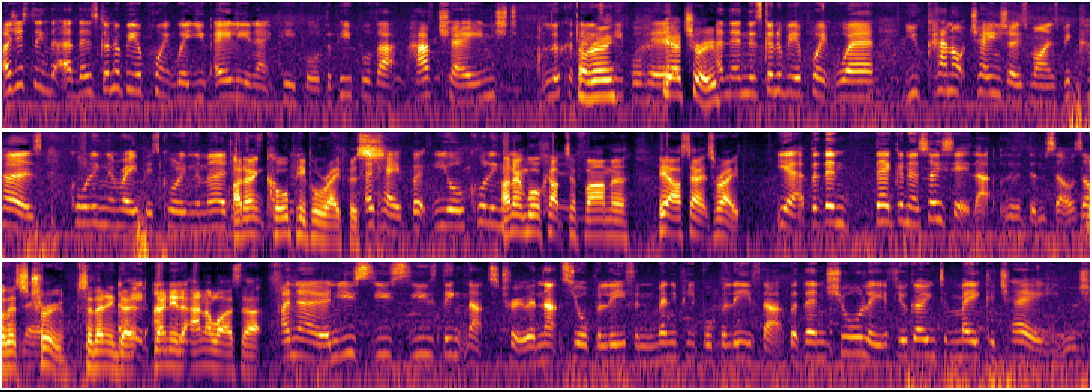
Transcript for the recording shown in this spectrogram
I just think that there's going to be a point where you alienate people, the people that have changed. Look at those really? people here. Yeah, true. And then there's going to be a point where you cannot change those minds because calling them rapists, calling them murderers. I don't call people rapists. Okay, but you're calling. I don't walk up to farmer. Yeah, I'll say it's rape. Yeah, but then they're going to associate that with themselves. Well, that's they? true. So they need Okay, to they I need to analyse that. I know, and you, you you think that's true, and that's your belief, and many people believe that. But then, surely, if you're going to make a change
